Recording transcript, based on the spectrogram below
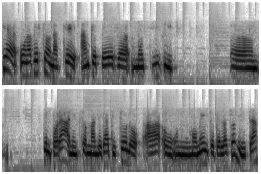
che è una persona che anche per motivi eh, temporali, insomma legati solo a un momento della sua vita,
